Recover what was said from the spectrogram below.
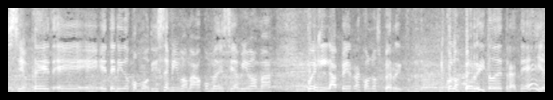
siempre he, tenido, como dice mi mamá, como decía mi mamá, pues la perra con los perritos, con los perritos detrás de ella.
